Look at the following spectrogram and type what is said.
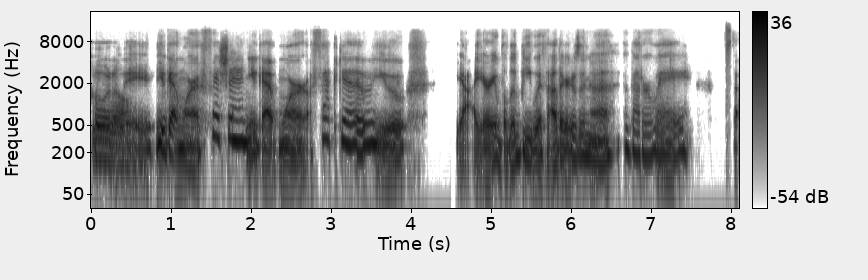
totally yeah. you get more efficient you get more effective you yeah you're able to be with others in a, a better way so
